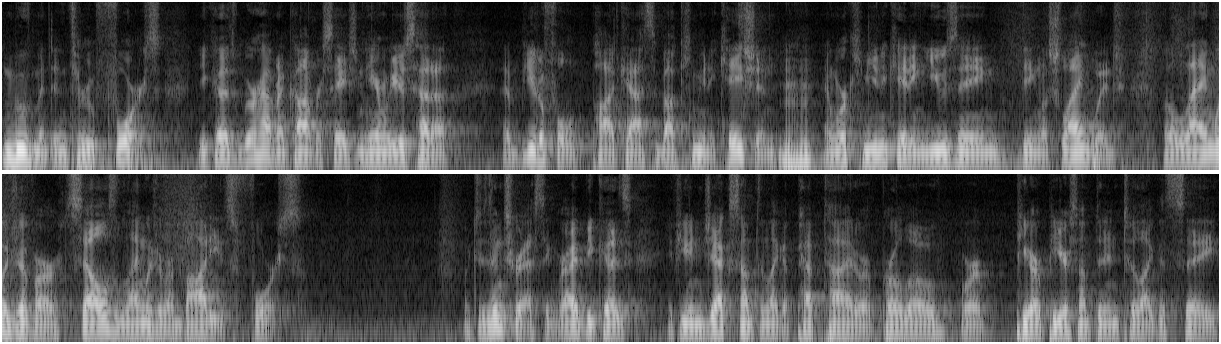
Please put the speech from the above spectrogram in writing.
movement and through force because we're having a conversation here and we just had a, a beautiful podcast about communication Mhm. and we're communicating using the english language the language of our cells the language of our body is force which is interesting right because if you inject something like a peptide or a prolo or a prp or something into like let's say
